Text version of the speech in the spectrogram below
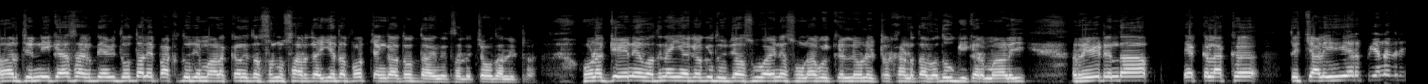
ਔਰ ਜਿੰਨੀ ਕਹਿ ਸਕਦੇ ਆ ਵੀ ਦੁੱਧ ਵਾਲੇ ਪੱਖ ਤੋਂ ਜੇ ਮਾਲਕਾਂ ਦੇ ਦੱਸਣ ਅਨੁਸਾਰ ਜਾਈਏ ਤਾਂ ਬਹੁਤ ਚੰਗਾ ਦੁੱਧ ਆ ਇਹਦੇ ਥੱਲੇ 14 ਲੀਟਰ। ਹੁਣ ਅੱਗੇ ਇਹਨੇ ਵਧਣਾ ਹੀ ਆ ਕਿਉਂਕਿ ਦੂਜਾ ਸੂਆ ਇਹਨੇ ਸੋਨਾ ਕੋਈ ਕਿਲੋ ਲੀਟਰ ਖੰਡ ਤਾਂ ਵਧੂਗੀ ਕਰਮਾਂ ਵਾਲੀ। ਰੇਟ ਇਹਦਾ 1 ਲੱਖ ਤੇ 40000 ਰੁਪਏ ਨਾ ਵੀਰੇ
